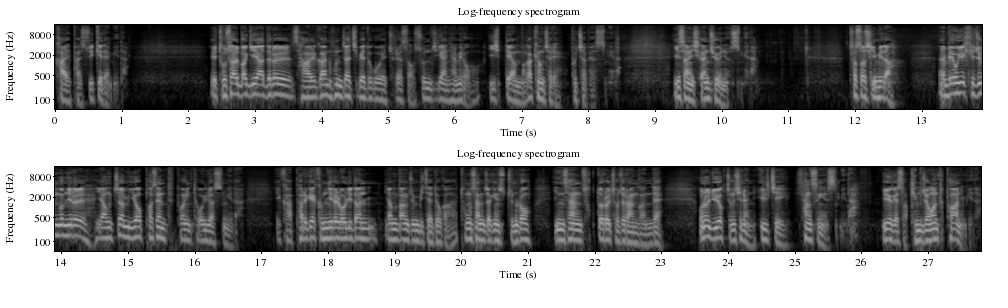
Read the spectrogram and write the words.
가입할 수 있게 됩니다. 두 살박이 아들을 사흘간 혼자 집에 두고 외출해서 숨지게 한 혐의로 20대 엄마가 경찰에 붙잡혔습니다. 이상 이 시간 주요 뉴스입니다. 첫 소식입니다. 미국의 기준금리를 0.25%포인트 올렸습니다. 가파르게 금리를 올리던 연방준비제도가 통상적인 수준으로 인상 속도를 조절한 건데 오늘 뉴욕 증시는 일제히 상승했습니다. 뉴욕에서 김정원 특파원입니다.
